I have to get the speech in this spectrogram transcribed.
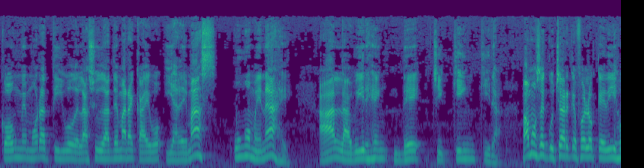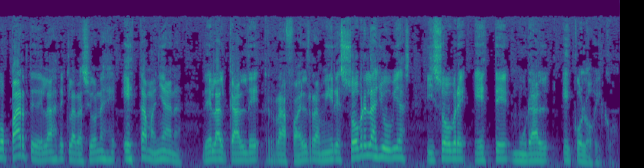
conmemorativo de la ciudad de Maracaibo y además un homenaje a la Virgen de Chiquinquirá. Vamos a escuchar qué fue lo que dijo parte de las declaraciones esta mañana del alcalde Rafael Ramírez sobre las lluvias y sobre este mural ecológico.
